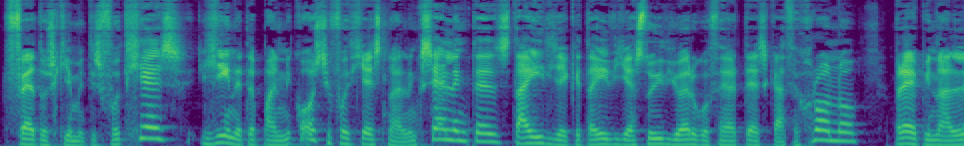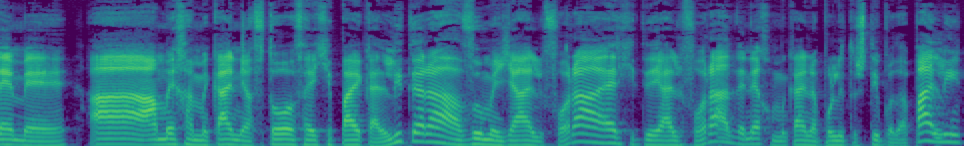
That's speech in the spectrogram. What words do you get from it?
φέτος και με τις φωτιές. Γίνεται πανικός, οι φωτιές είναι ανεξέλεγκτε, τα ίδια και τα ίδια στο ίδιο έργο θεατές κάθε χρόνο. Πρέπει να λέμε, Α, άμα είχαμε κάνει αυτό θα είχε πάει καλύτερα, α δούμε για άλλη φορά. Έρχεται η άλλη φορά, δεν έχουμε κάνει απολύτως τίποτα πάλι.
